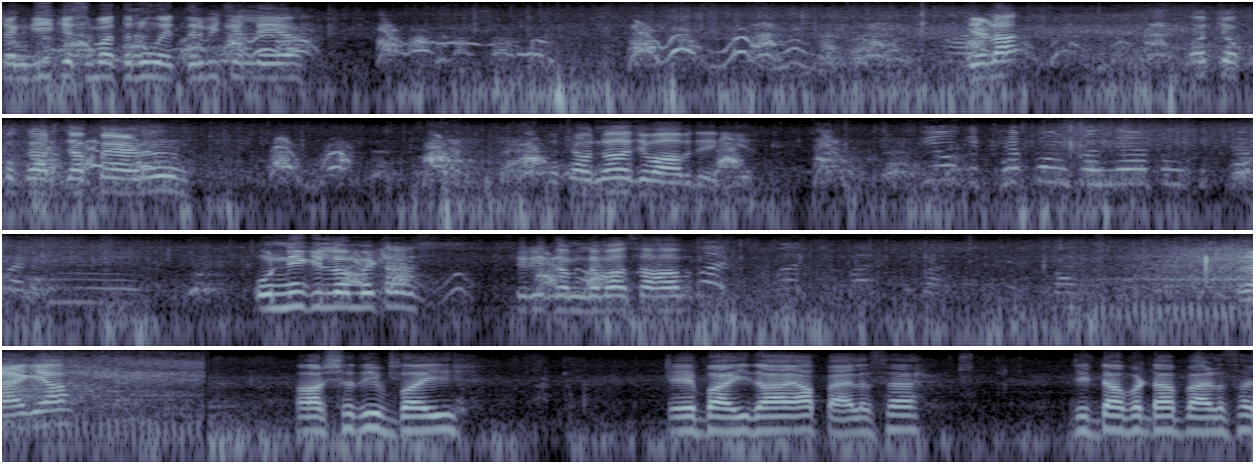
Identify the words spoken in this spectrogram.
ਚੰਗੀ ਕਿਸਮਤ ਨੂੰ ਇੱਧਰ ਵੀ ਚੱਲੇ ਆ। ਜਿਹੜਾ ਉਹ ਚੁੱਪ ਕਰ ਜਾ ਭੈਣ। ਅੱਛਾ ਉਹਨਾਂ ਦਾ ਜਵਾਬ ਦੇ ਰਹੀ ਆ। ਕਿ ਉਹ ਕਿੱਥੇ ਪਹੁੰਚਣ ਦਿਆ ਤੂੰ ਕਿੱਥੇ ਬੈਠੀ? 19 ਕਿਲੋਮੀਟਰ ਸ੍ਰੀ ਦਮਦਮਾ ਸਾਹਿਬ। ਰਹਿ ਗਿਆ। ਅਰਸ਼ਦੀਪ ਬਾਈ ਇਹ ਬਾਈ ਦਾ ਆ ਪੈਲਸ ਹੈ। ਜਿੱਡਾ ਵੱਡਾ ਪੈਲਸ ਹੈ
